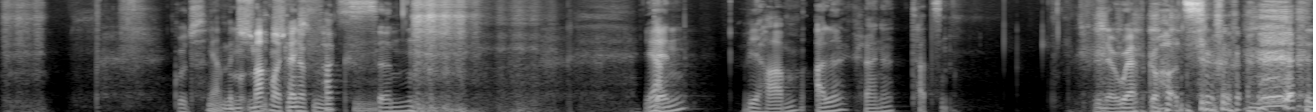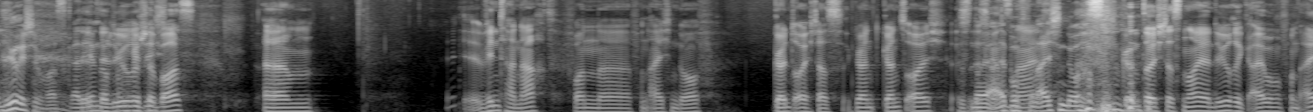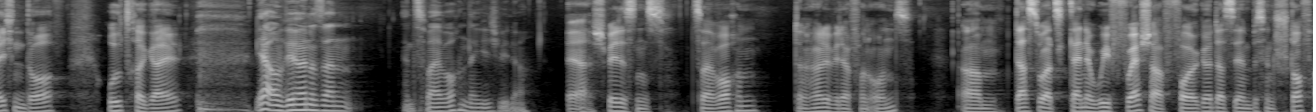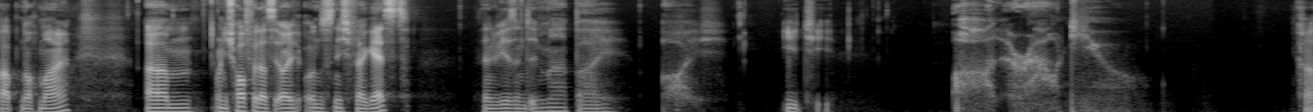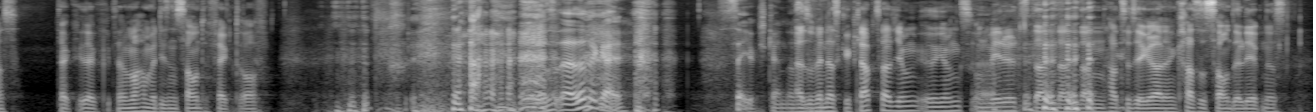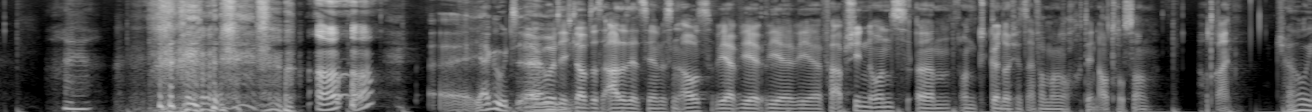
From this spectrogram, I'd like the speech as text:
Gut. Ja, mit Mach sch- mal keine Faxen. Ja. Denn Wir haben alle kleine Tatzen. Ich bin der Rap-Gott. Der lyrische Boss, gerade eben der lyrische. Boss. Ähm, Winternacht von, äh, von Eichendorf. Gönnt euch das, gönnt, gönnt's euch. Es Das neue Album von Eichendorf. Gönnt euch das neue Lyrikalbum von Eichendorf. Ultra geil. Ja, und wir hören uns dann in zwei Wochen, denke ich, wieder. Ja, spätestens zwei Wochen. Dann hört ihr wieder von uns. Ähm, das so als kleine Refresher-Folge, dass ihr ein bisschen Stoff habt nochmal. Ähm, und ich hoffe, dass ihr euch uns nicht vergesst, denn wir sind immer bei E.T. All around you. Krass. Da, da, da machen wir diesen Soundeffekt drauf. das das wäre geil. Safe, ich kann das. Also wenn das geklappt hat, Jung, äh, Jungs und Mädels, dann, dann, dann hattet ihr gerade ein krasses Sounderlebnis. äh, ja, gut. Ja ähm, gut, ich glaube, das artet jetzt hier ein bisschen aus. Wir, wir, wir, wir verabschieden uns ähm, und gönnt euch jetzt einfach mal noch den Outro-Song. Haut rein. Ciao.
